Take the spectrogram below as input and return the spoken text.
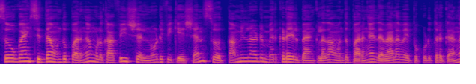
ஸோ கைஸ் இதான் வந்து பாருங்கள் உங்களுக்கு official notification so Tamil Nadu mercantile பேங்க்கில் தான் வந்து பாருங்கள் இந்த வேலை வாய்ப்பு கொடுத்துருக்காங்க.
